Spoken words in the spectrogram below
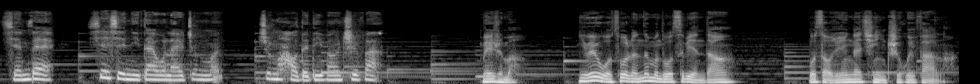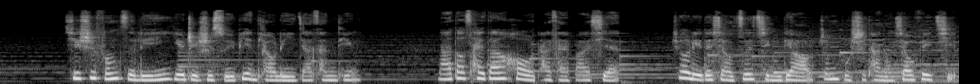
前辈，谢谢你带我来这么这么好的地方吃饭。没什么，你为我做了那么多次便当，我早就应该请你吃回饭了。其实冯子林也只是随便挑了一家餐厅，拿到菜单后，他才发现，这里的小资情调真不是他能消费起的。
